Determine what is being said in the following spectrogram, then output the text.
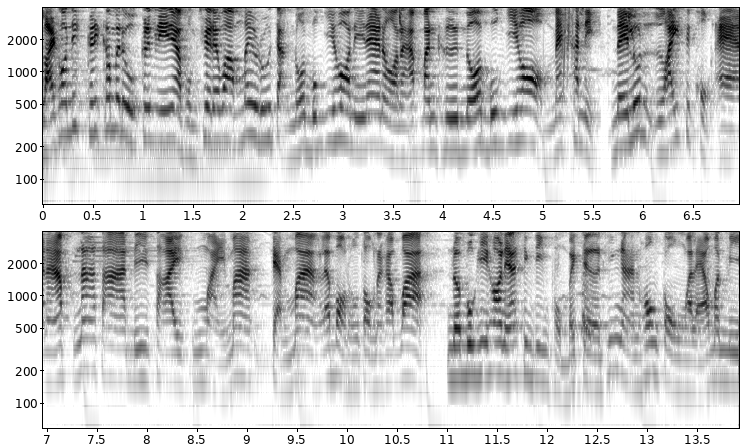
หลายคนที่คลิกเข้ามาดูคลิปนี้เนี่ยผมเชื่อได้ว่าไม่รู้จักโน้ตบุ๊กยี่ห้อนี้แน่นอนนะครับ มันคือโน้ตบุ๊กยี่ห้อ Mechanic ในรุ่น Light 16 Air นะครับ หน้าตาดีไซน์ใหม่มากแจ่มมาก และบอกตรงๆนะครับว่าโน้ตบุ๊กยี่ห้อนี้จริงๆ ผมไปเจอที่งานฮ่องกงมาแล้ว มันมี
